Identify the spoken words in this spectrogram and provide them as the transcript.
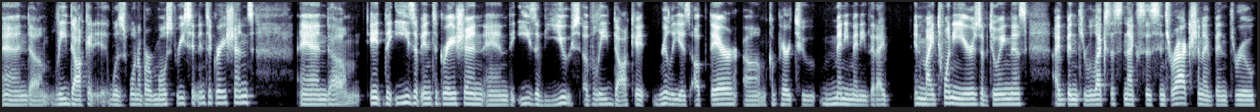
and um, Lead Docket was one of our most recent integrations and um, it the ease of integration and the ease of use of lead docket really is up there um, compared to many many that i've in my 20 years of doing this i've been through LexisNexis interaction i've been through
